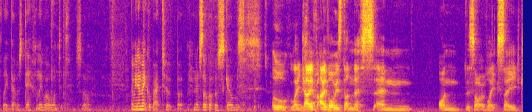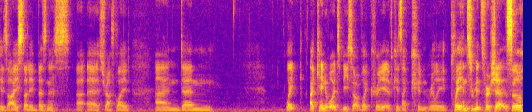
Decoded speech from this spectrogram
if like that was definitely what I wanted. So. I mean, I might go back to it, but I've still got those skills. Oh, like I've I've always done this um, on the sort of like side because I studied business at uh, Strathclyde, and um, like I kind of wanted to be sort of like creative because I couldn't really play instruments for shit. So,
